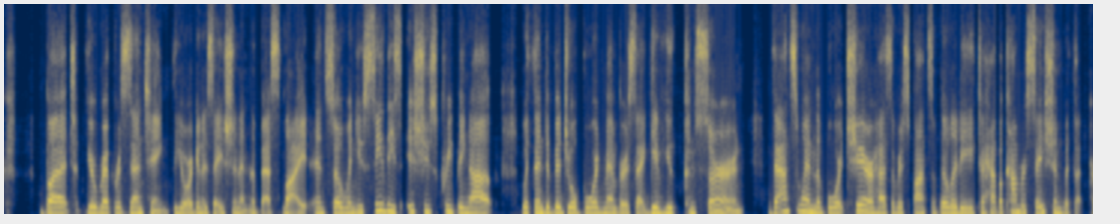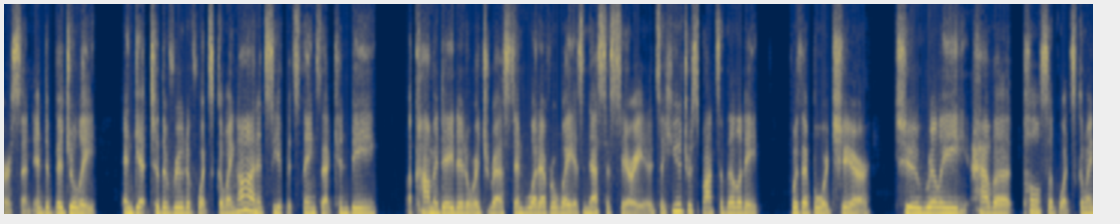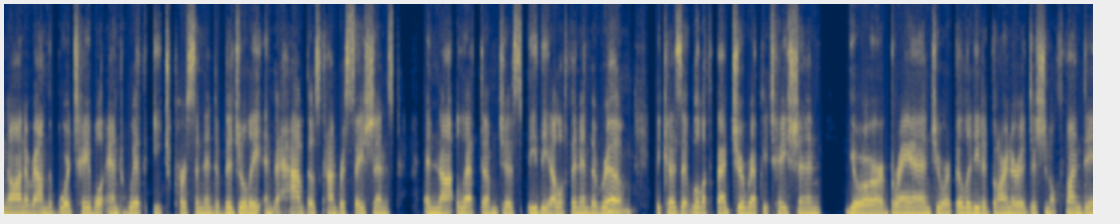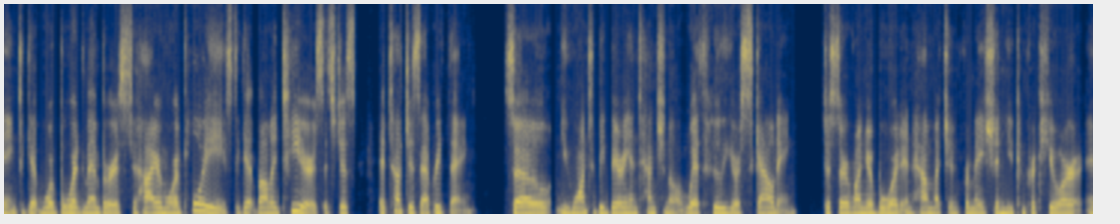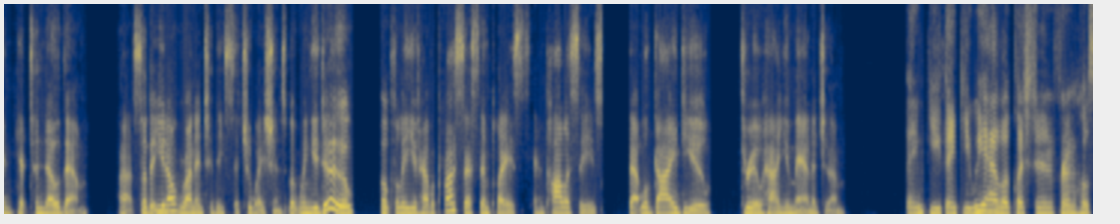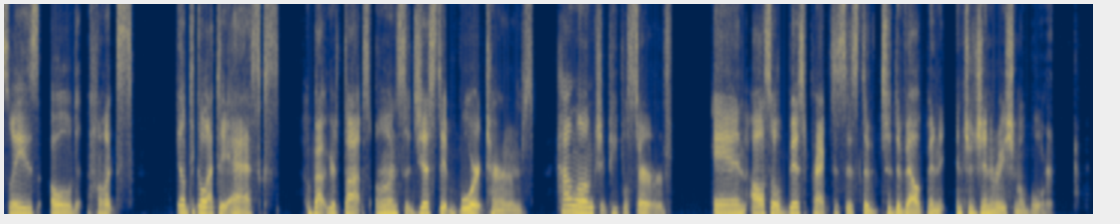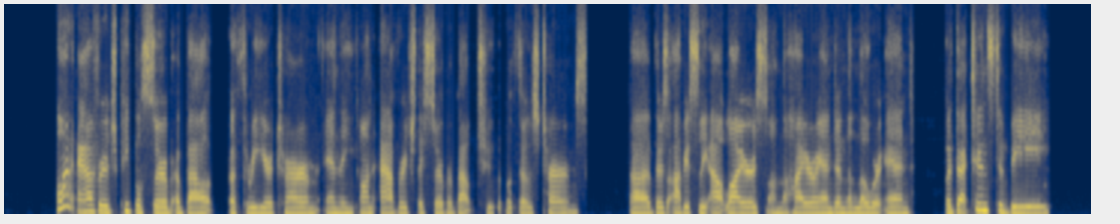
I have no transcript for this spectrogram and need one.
but you're representing the organization in the best light. And so when you see these issues creeping up with individual board members that give you concern, that's when the board chair has a responsibility to have a conversation with that person individually and get to the root of what's going on and see if it's things that can be accommodated or addressed in whatever way is necessary. It's a huge responsibility for the board chair to really have a pulse of what's going on around the board table and with each person individually and to have those conversations and not let them just be the elephant in the room because it will affect your reputation, your brand, your ability to garner additional funding, to get more board members, to hire more employees, to get volunteers. It's just it touches everything. So you want to be very intentional with who you're scouting to serve on your board and how much information you can procure and get to know them uh, so that you don't run into these situations. But when you do, hopefully you have a process in place and policies that will guide you through how you manage them. Thank you. Thank you. We have a question from Josue's old haunts. El Tecolote asks, about your thoughts on suggested board terms. How long should people serve? And also best practices to, to develop an intergenerational board. On average, people serve about a three year term, and they, on average, they serve about two of those terms. Uh, there's obviously outliers on the higher end and the lower end, but that tends to be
